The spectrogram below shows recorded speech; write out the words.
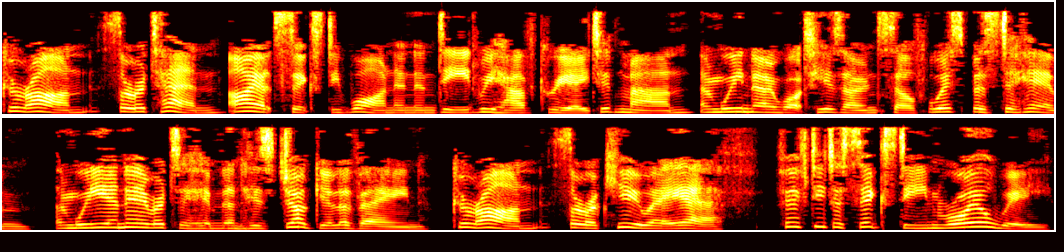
Quran, Surah 10, Ayat 61 And indeed we have created man, and we know what his own self whispers to him, and we are nearer to him than his jugular vein. Quran, Surah Qaf. 50 to 16 Royal we.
